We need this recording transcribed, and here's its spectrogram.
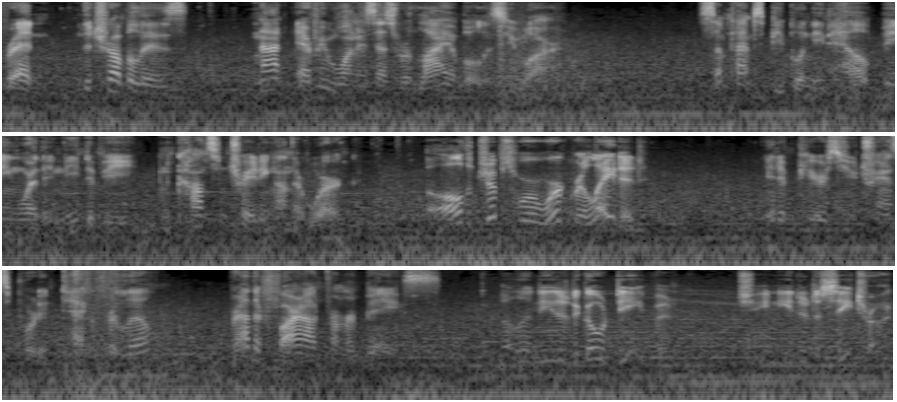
Fred, the trouble is, not everyone is as reliable as you are. Sometimes people need help being where they need to be and concentrating on their work. All the trips were work related. It appears you transported tech for Lil, rather far out from her base. Well, it needed to go deep, and she needed a sea truck.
